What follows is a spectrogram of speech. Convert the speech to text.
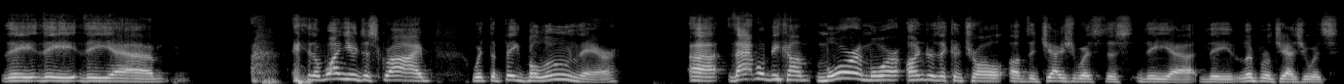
the the the uh, the one you described with the big balloon there, uh, that will become more and more under the control of the Jesuits, this, the uh, the liberal Jesuits,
